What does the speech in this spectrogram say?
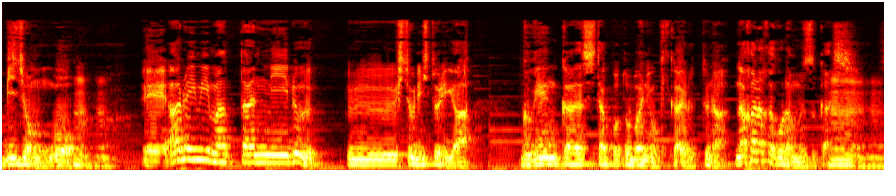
ビジョンを、うんうん。えーある意味末端にいる一人一人が具現化した言葉に置き換えるっていうのはなかなかこれは難しい。うんうんっ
